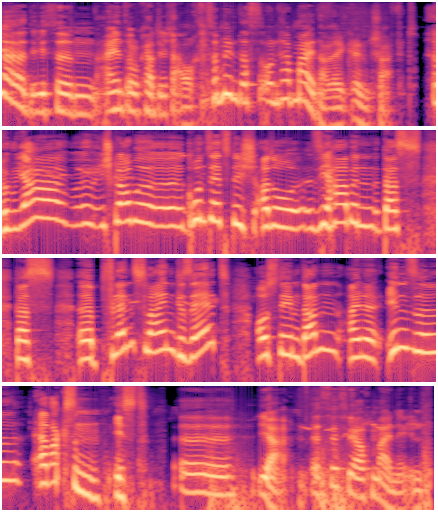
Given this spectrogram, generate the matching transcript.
Ja, diesen Eindruck hatte ich auch, zumindest unter meiner Regentschaft. Ähm, ja, äh, ich glaube äh, grundsätzlich, also sie haben das, das äh, Pflänzlein gesät, aus dem dann eine Insel erwachsen ist. Äh, ja, es ist ja auch meine Insel.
